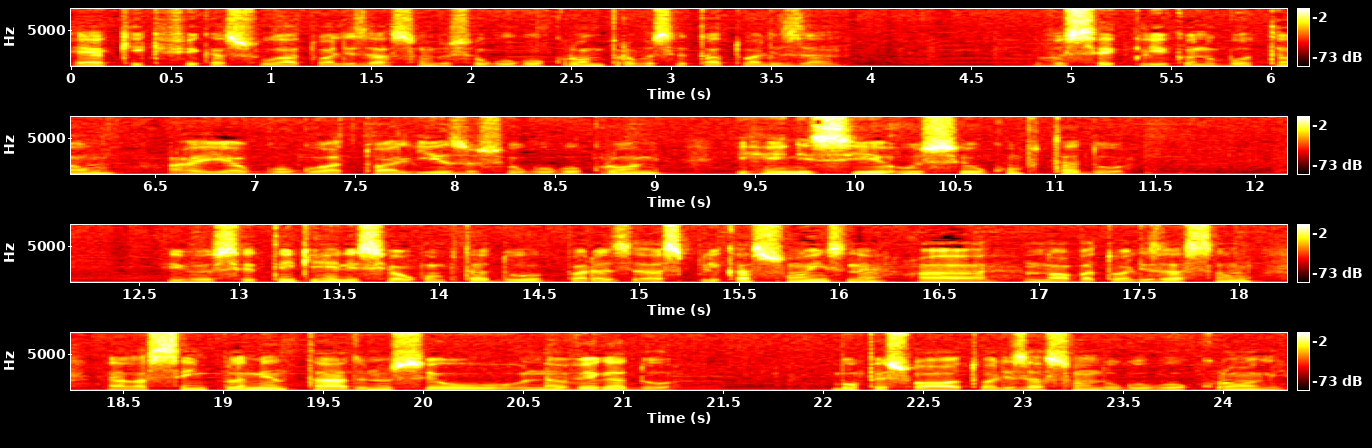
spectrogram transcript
É aqui que fica a sua atualização do seu Google Chrome para você estar tá atualizando. Você clica no botão, aí a Google atualiza o seu Google Chrome e reinicia o seu computador e você tem que reiniciar o computador para as aplicações, né, a nova atualização, ela ser implementada no seu navegador. Bom pessoal, a atualização do Google Chrome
